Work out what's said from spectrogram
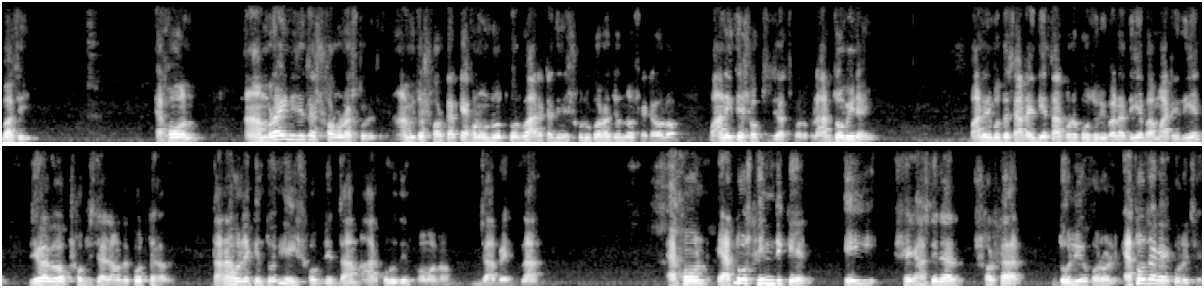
বাঁচি। এখন আমরাই নিজেদের সর্বনাশ করেছি। আমি তো সরকারকে এখন অনুরোধ করব আরেকটা জিনিস শুরু করার জন্য সেটা হলো পানিতে সবজি চাষ করো। আর জমি নাই। পানির মধ্যে চাটাই দিয়ে তারপরে কচুরি পানা দিয়ে বা মাটি দিয়ে যেভাবে হোক সবজি চাষ আমাদের করতে হবে। তা না হলে কিন্তু এই সবজির দাম আর কোনোদিন কমানো যাবে না। এখন এত সিন্ডিকেট এই শেখ হাসিনার সরকার দলীয়করণ এত জায়গায় করেছে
